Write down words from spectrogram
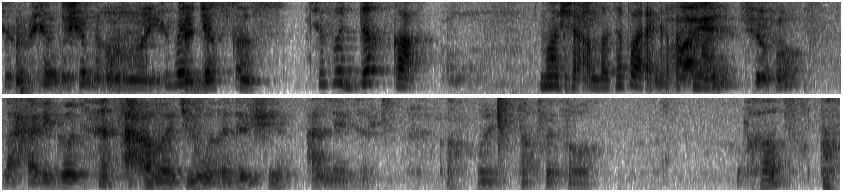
شوفوا شوفوا شوفوا. شوفوا الدقة. تجسس. شوفوا الدقة. ما شاء الله تبارك الرحمن. هاي شوفوا لا حد يقول أعوج وما أدري شنو على الليزر. آه وين؟ طفي الضوء. الخط؟ آه.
